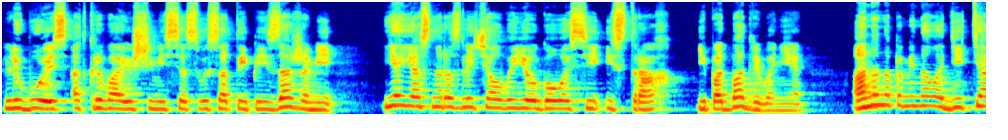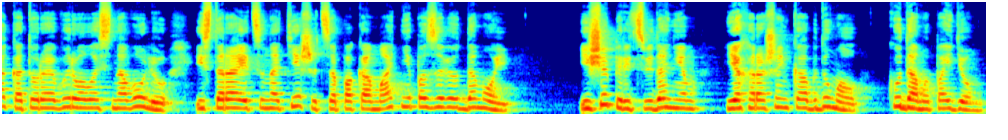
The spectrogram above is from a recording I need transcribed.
любуясь открывающимися с высоты пейзажами, я ясно различал в ее голосе и страх, и подбадривание. Она напоминала дитя, которое вырвалось на волю и старается натешиться, пока мать не позовет домой. Еще перед свиданием я хорошенько обдумал, куда мы пойдем.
